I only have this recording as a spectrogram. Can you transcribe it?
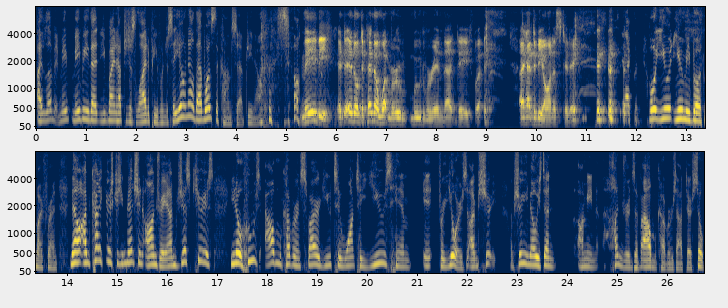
I love it. Maybe, maybe that you might have to just lie to people and just say, "Yo, no, that was the concept," you know. so maybe it, it'll depend on what mood, mood we're in that day, but. I had to be honest today. exactly. Well, you you and me both, my friend. Now, I'm kind of curious because you mentioned Andre, and I'm just curious. You know, whose album cover inspired you to want to use him it, for yours? I'm sure. I'm sure you know he's done. I mean, hundreds of album covers out there. So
